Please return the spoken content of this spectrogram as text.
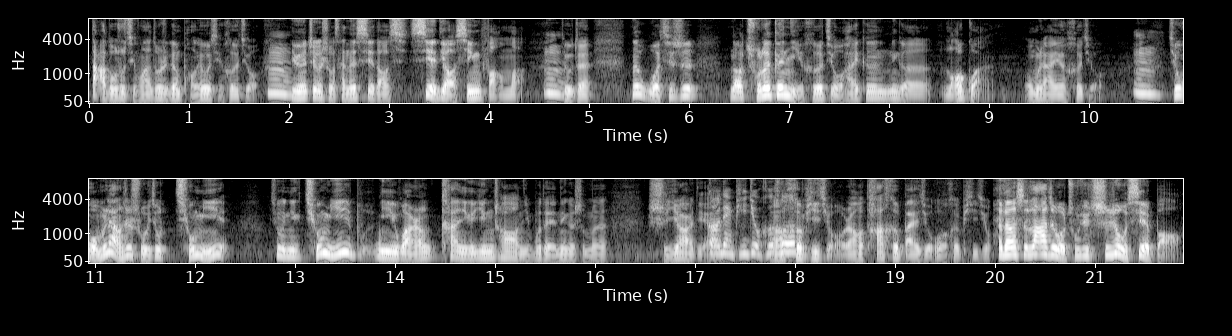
大多数情况都是跟朋友一起喝酒，嗯因为这个时候才能卸到卸掉心防嘛，嗯对不对？那我其实那除了跟你喝酒，还跟那个老管，我们俩也喝酒，嗯就我们俩是属于就球迷，就你球迷不，你晚上看一个英超，你不得那个什么十一二点，搞点啤酒喝然后喝喝。啤酒，然后他喝白酒，我喝啤酒。他当时拉着我出去吃肉蟹堡，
